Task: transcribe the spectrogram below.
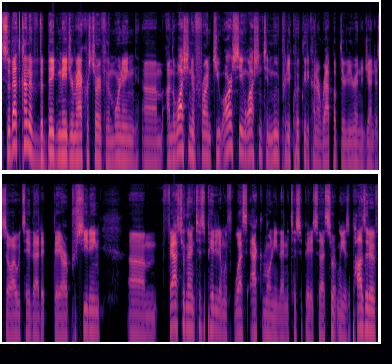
so that's kind of the big major macro story for the morning. Um, on the Washington front, you are seeing Washington move pretty quickly to kind of wrap up their year-end agenda. So I would say that it, they are proceeding um, faster than anticipated and with less acrimony than anticipated. So that certainly is a positive.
